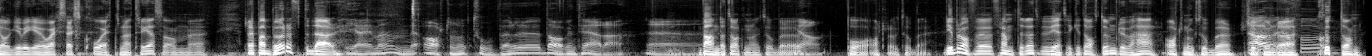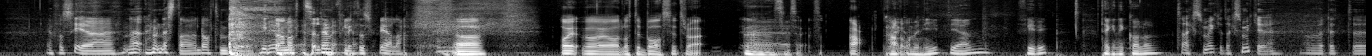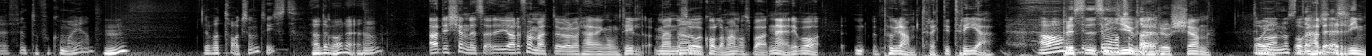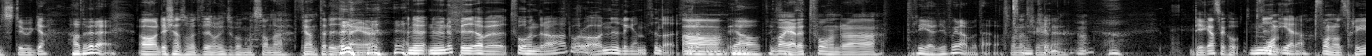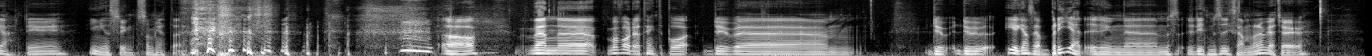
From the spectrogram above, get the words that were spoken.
Jag är Gbg Waxax K103 som äh, rappar Burft där. Jajamän, det är 18 oktober, eh, dagen till ära. Eh, Bandet 18 oktober Ja, på 18 oktober. Det är bra för framtiden att vi vet vilket datum du var här. 18 oktober Ja, jag får- 2017. Jag får se när nästa datum blir. Hitta något lämpligt att spela. Ja. Oj, vad jag låter basig tror jag. Eh, Eh, jag säga så. Ja, hallå. välkommen hit igen, Filip. Technicolor. Tack så mycket, tack så mycket. Det var väldigt eh, fint att få komma igen. Mm. Det var ett tag sedan sist. Ja, det var det. Ja. Ja, det kändes, jag hade för mig att du hade varit här en gång till. Men Ja. så kollar man och så bara, nej det var program 33. Ja, precis det, det i julruschen. Det var Oj, något Och vi hade precis. rimstuga. hade vi det? Ja, det känns som att vi håller inte på med sådana fjanterier längre. Nu, nu är ni uppe i över 200 eller vad det var, nyligen firade. Ja, Ja, precis. Vad är det? 200, Tredje programmet här då. 203? Okej, det. ja. Det är ganska coolt. Ny era. 203, det är ingen synt som heter. ja, men eh, vad var det jag tänkte på? Du, eh, du, du är ganska bred i, din, eh, i ditt musiksamlande vet jag ju.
